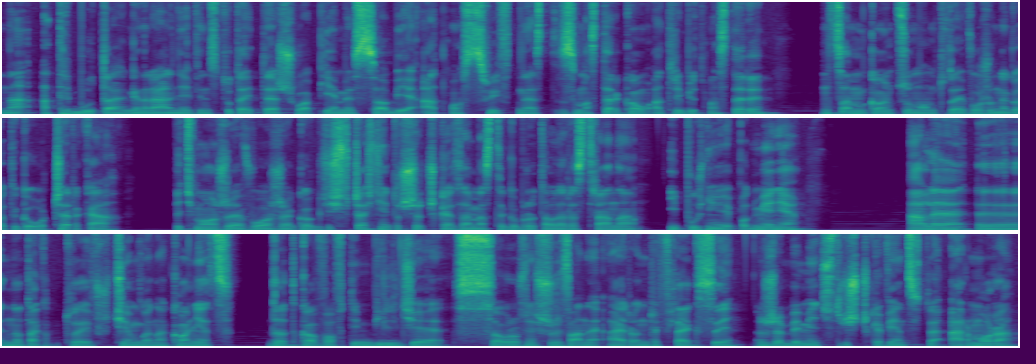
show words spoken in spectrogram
na atrybutach generalnie, więc tutaj też łapiemy sobie Atmos Swiftness z masterką, Attribute Mastery. Na samym końcu mam tutaj włożonego tego watcherka. Być może włożę go gdzieś wcześniej troszeczkę zamiast tego Brutal Restrana i później je podmienię. Ale yy, no tak, tutaj wrzuciłem go na koniec. Dodatkowo w tym buildzie są również używane Iron Reflexy, żeby mieć troszeczkę więcej tutaj armora.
